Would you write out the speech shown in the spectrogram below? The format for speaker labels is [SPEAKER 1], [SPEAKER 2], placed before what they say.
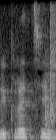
[SPEAKER 1] Прекрати.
